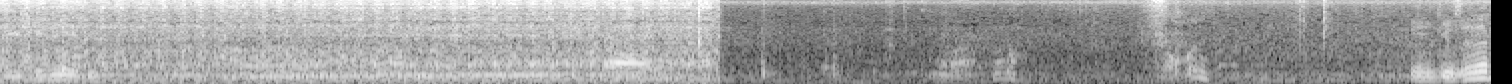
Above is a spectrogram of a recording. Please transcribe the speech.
Bibili. Bibili. Thank you, sir.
